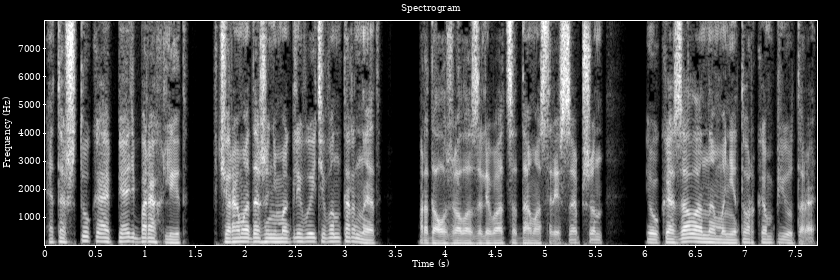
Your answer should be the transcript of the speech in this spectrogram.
«Эта штука опять барахлит. Вчера мы даже не могли выйти в интернет», продолжала заливаться дама с ресепшн и указала на монитор компьютера.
